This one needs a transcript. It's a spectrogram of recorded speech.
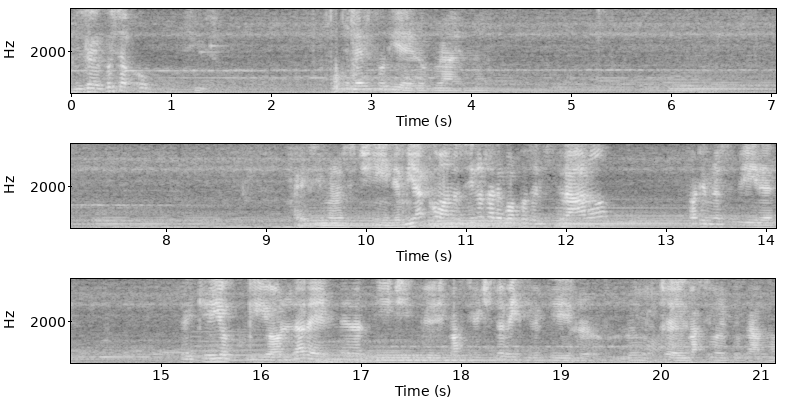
Mi sa che questo. Oh, ucciso. L'elfo di Aerobrine. Ok, sì, ma non si niente. Mi raccomando, se notate qualcosa di strano, fatemelo sapere. Perché io qui ho la render a 10, il massimo è 120 perché c'è cioè il massimo del programma.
